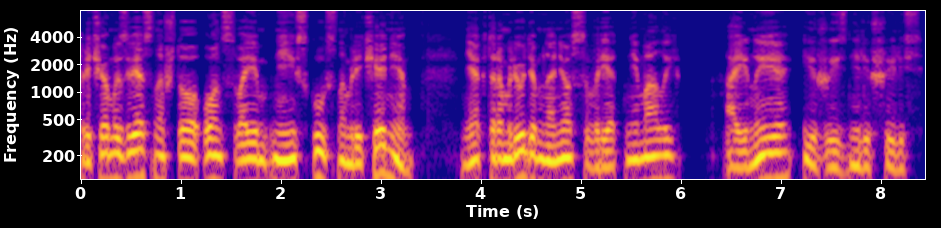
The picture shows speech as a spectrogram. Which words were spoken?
Причем известно, что он своим неискусным лечением некоторым людям нанес вред немалый, а иные и жизни лишились.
